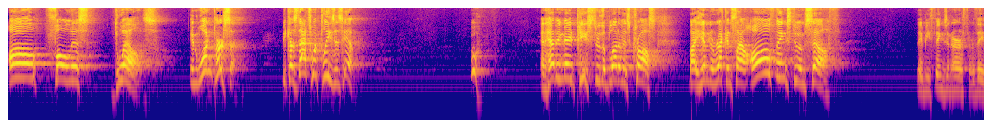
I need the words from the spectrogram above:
All fullness dwells in one person because that's what pleases him. Whew. And having made peace through the blood of his cross, by him to reconcile all things to himself, they be things in earth or they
